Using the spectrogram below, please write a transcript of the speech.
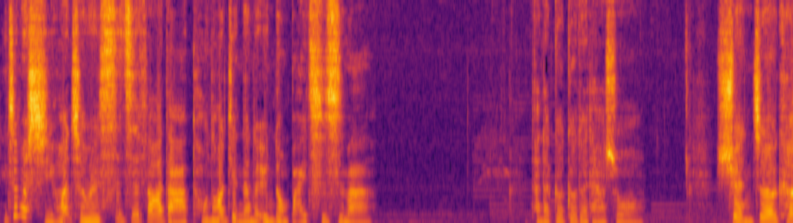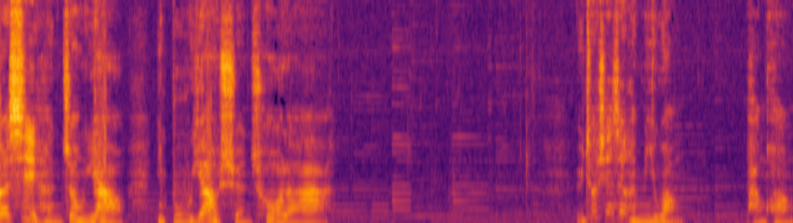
你这么喜欢成为四肢发达、头脑简单的运动白痴是吗？”他的哥哥对他说。选择科系很重要，你不要选错了啊！宇宙先生很迷惘、彷徨，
